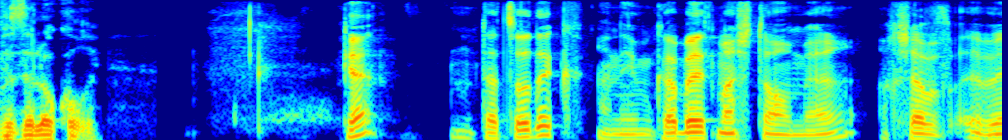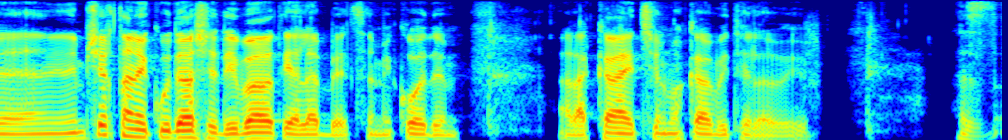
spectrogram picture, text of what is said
וזה לא קורה. כן, אתה צודק, אני מקבל את מה שאתה אומר. עכשיו, אני אמשיך את הנקודה שדיברתי עליה בעצם מקודם, על הקיץ של מכבי תל אביב. אז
